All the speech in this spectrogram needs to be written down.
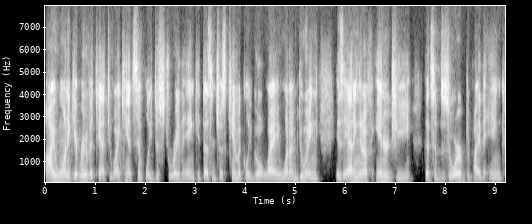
I want to get rid of a tattoo, I can't simply destroy the ink. It doesn't just chemically go away. What I'm doing is adding enough energy that's absorbed by the ink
